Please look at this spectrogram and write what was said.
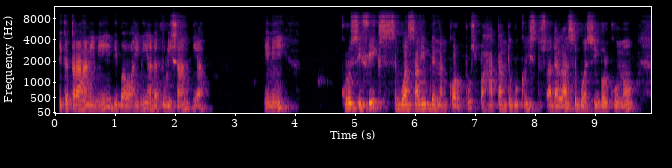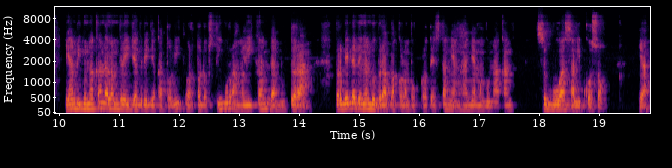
di keterangan ini, di bawah ini ada tulisan ya. Ini Crucifix, sebuah salib dengan korpus pahatan tubuh Kristus adalah sebuah simbol kuno yang digunakan dalam gereja-gereja Katolik, Ortodoks Timur, Anglikan, dan Lutheran. Berbeda dengan beberapa kelompok Protestan yang hanya menggunakan sebuah salib kosong. Ya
